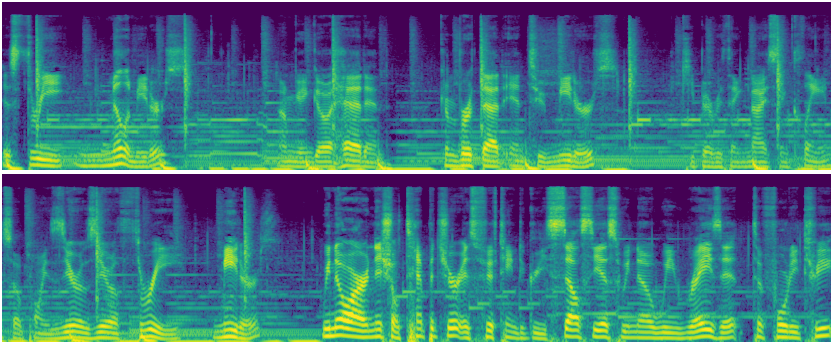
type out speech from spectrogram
is 3 millimeters. I'm going to go ahead and convert that into meters. Keep everything nice and clean. So 0.003 meters. We know our initial temperature is 15 degrees Celsius. We know we raise it to 42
